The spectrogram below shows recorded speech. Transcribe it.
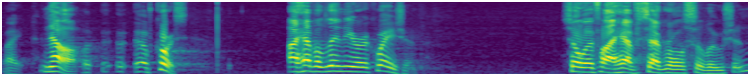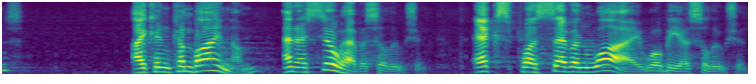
Right. Now, uh, uh, of course, I have a linear equation. So if I have several solutions, I can combine them, and I still have a solution. x plus 7y will be a solution.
